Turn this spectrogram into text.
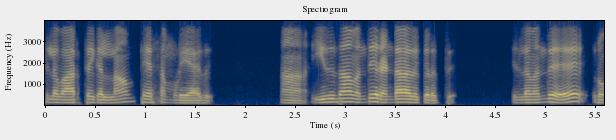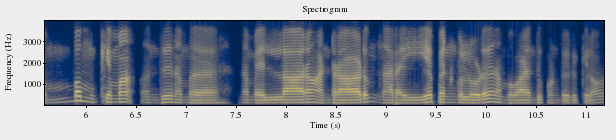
சில வார்த்தைகள்லாம் பேச முடியாது. ஆ இதுதான் வந்து ரெண்டாவது கருத்து. இதுல வந்து ரொம்ப முக்கியமா வந்து நம்ம நம்ம எல்லாரும் அன்றாடம் நிறைய பெண்களோடு நம்ம வாழ்ந்து கொண்டு இருக்கிறோம்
